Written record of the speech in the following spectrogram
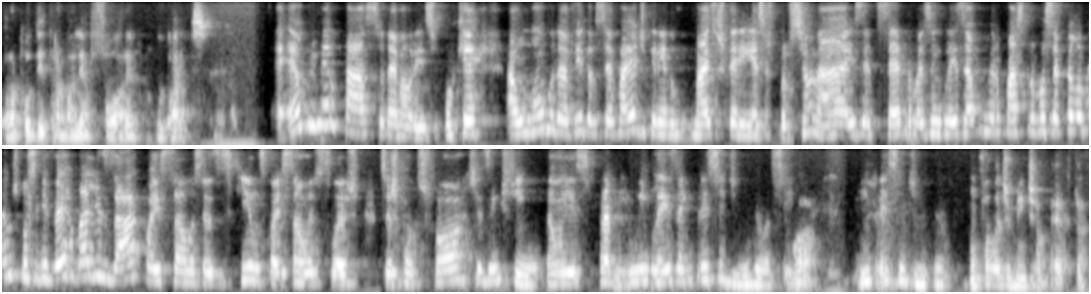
para poder trabalhar fora do país. É, é o primeiro passo, né, Maurício? Porque ao longo da vida você vai adquirindo mais experiências profissionais, etc. Mas o inglês é o primeiro passo para você, pelo menos, conseguir verbalizar quais são os seus skills, quais são os seus, seus pontos fortes, enfim. Então, isso, para mim, o inglês é imprescindível, assim. Claro. Imprescindível. Vamos falar de mente aberta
